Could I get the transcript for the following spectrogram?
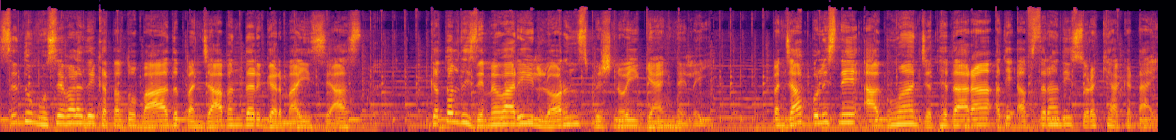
ਸਿੱਧੂ ਮੂਸੇਵਾਲੇ ਦੇ ਕਤਲ ਤੋਂ ਬਾਅਦ ਪੰਜਾਬ ਅੰਦਰ ਗਰਮਾਈ ਸਿਆਸਤ। ਕਤਲ ਦੀ ਜ਼ਿੰਮੇਵਾਰੀ ਲਾਰੈਂਸ ਬਿਸ਼ਨੋਈ ਗੈਂਗ ਨੇ ਲਈ। ਪੰਜਾਬ ਪੁਲਿਸ ਨੇ ਆਗੂਆਂ, ਜਥੇਦਾਰਾਂ ਅਤੇ ਅਫਸਰਾਂ ਦੀ ਸੁਰੱਖਿਆ ਕਟਾਈ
